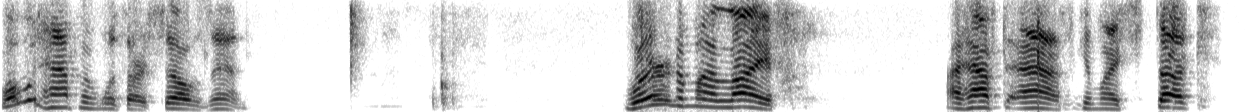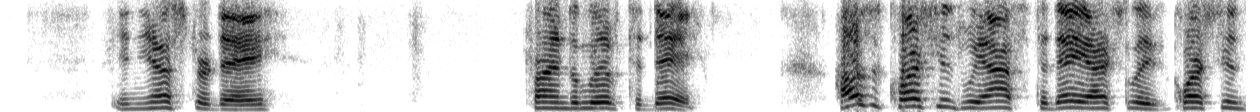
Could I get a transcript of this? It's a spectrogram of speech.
What would happen with ourselves then? Where in my life I have to ask, am I stuck in yesterday trying to live today? How's the questions we ask today actually questions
